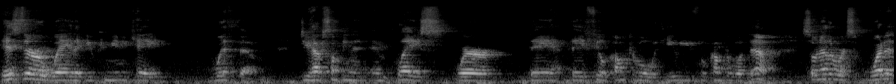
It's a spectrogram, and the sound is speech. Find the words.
Is there a way that you communicate with them? Do you have something in place where they, they feel comfortable with you, you feel comfortable with them? So in other words, what is,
